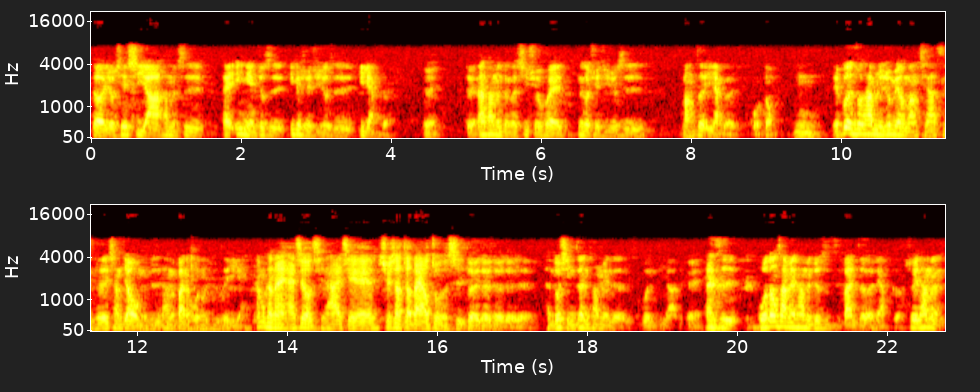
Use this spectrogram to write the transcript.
的有些系啊，他们是，哎，一年就是一个学期就是一两个。对对，那他们整个系学会那个学期就是忙这一两个活动。嗯，也不能说他们就没有忙其他事，可是相较我们就是他们办的活动就是这一两个。他们可能也还是有其他一些学校交代要做的事。对对对对对，很多行政上面的问题啊，对。但是活动上面他们就是只办这两个，所以他们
